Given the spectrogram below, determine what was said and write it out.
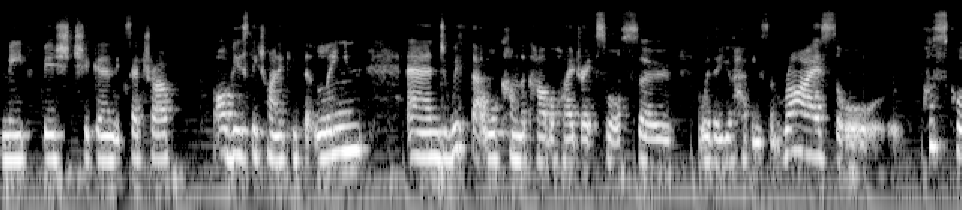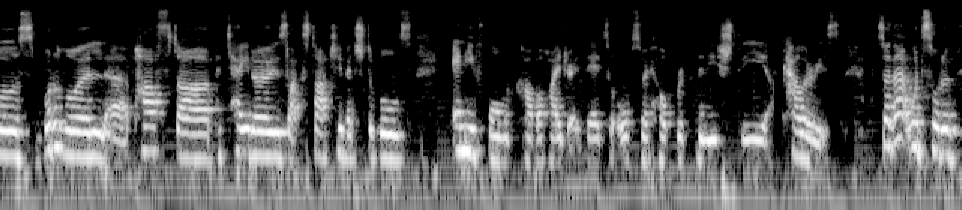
meat, fish, chicken, etc obviously trying to keep it lean. And with that will come the carbohydrate source. So whether you're having some rice or couscous, bulgur, uh, pasta, potatoes, like starchy vegetables, any form of carbohydrate there to also help replenish the calories. So that would sort of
